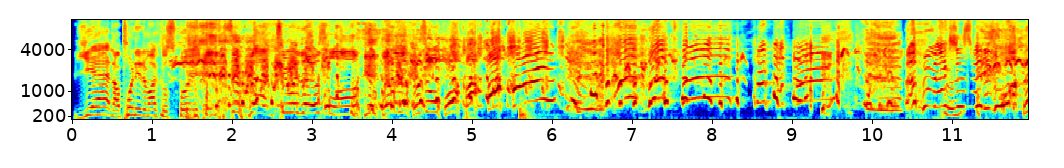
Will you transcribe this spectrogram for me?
"Yeah." And I pointed to Michael's foot, and it's about two of those long, one of those wide. Max just spitting water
